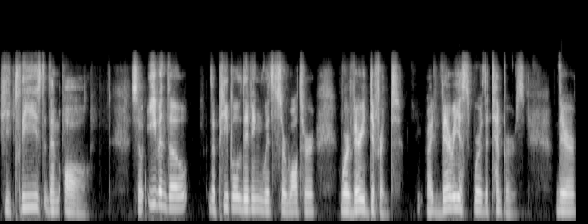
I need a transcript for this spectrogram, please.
he pleased them all. So even though the people living with Sir Walter were very different, right? Various were the tempers. Their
